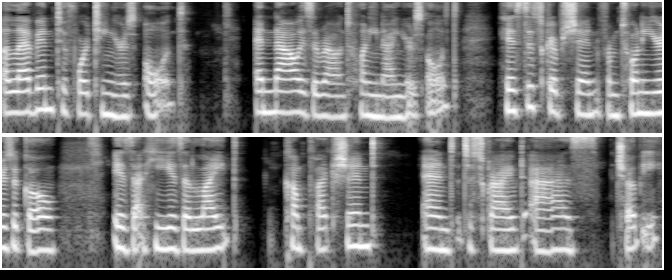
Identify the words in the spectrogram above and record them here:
11 to 14 years old and now is around 29 years old. His description from 20 years ago is that he is a light complexioned and described as chubby.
